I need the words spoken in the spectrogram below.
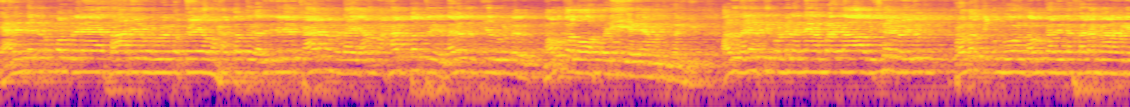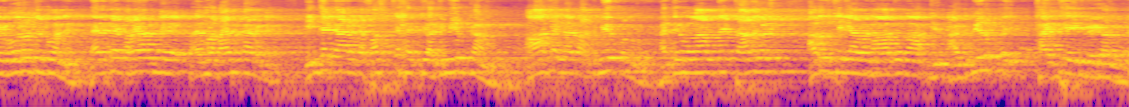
ഞാൻ എന്റെ ചെറുപ്പം മുതലേ ഹാദിയോടുള്ള പ്രത്യേക മഹബത്ത് അതിന് ചെറിയൊരു കാരണമുണ്ടായി. ആ മഹബത്ത് നിലനിർത്തിയത് കൊണ്ട് നമുക്ക് അള്ളാഹു വലിയ നിയമത്തിൽ നൽകി അത് നിലനിർത്തിക്കൊണ്ട് തന്നെ നമ്മളെല്ലാ വിഷയങ്ങളിലും പ്രവർത്തിക്കുമ്പോൾ നമുക്ക് അതിന്റെ ഫലം കഴിയും. ഓരോരുത്തർക്കും തന്നെ നേരത്തെ പറയാറുണ്ട് നമ്മളെ ഭയങ്കരക്കാരൊക്കെ ഇന്ത്യക്കാരുടെ ഫസ്റ്റ് ഹജ്ജ് അജ്മീർക്കാണ്. ആദ്യം എല്ലാവരും അജ്മീർ കൊണ്ടുപോകും. ഹജ്ജിന് മൂന്നാമത്തെ ആളുകൾ അതൊന്നും ശരിയാവാൻ ആദ്യം അജ്മീർ ഹജ്ജ് വരികയാണുള്ളത്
